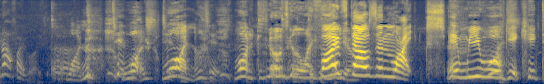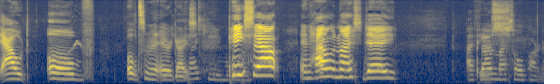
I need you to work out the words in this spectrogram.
not five likes. Uh, one. ten One. likes. Ten. One. Ten. One, because no one's gonna like this Five video. thousand likes, and we will What? get kicked out of Ultimate Air, guys. Like. Peace out, and have a nice day. I found my soul partner.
